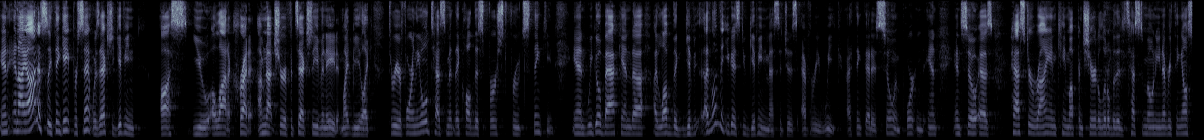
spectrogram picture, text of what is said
And, and I honestly think 8% was actually giving us, you, a lot of credit. I'm not sure if it's actually even 8. It might be like three or four. In the Old Testament, they called this first fruits thinking. And we go back, and uh, I love the give. I love that you guys do giving messages every week. I think that is so important. And and so as Pastor Ryan came up and shared a little bit of the testimony and everything else.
